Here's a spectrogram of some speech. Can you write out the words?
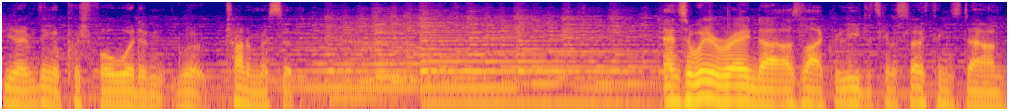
you know, everything would push forward, and we were trying to miss it. And so when it rained, I was like relieved it's going to slow things down,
